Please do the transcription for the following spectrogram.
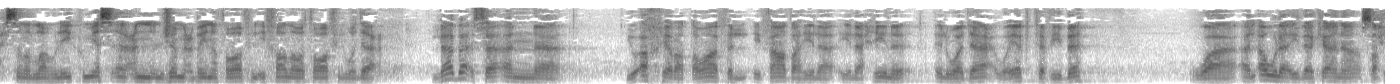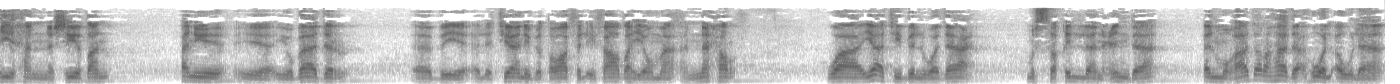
أحسن الله إليكم. يسأل عن الجمع بين طواف الإفاضة وطواف الوداع. لا بأس أن يؤخر طواف الإفاضة إلى إلى حين الوداع ويكتفي به والأولى إذا كان صحيحا نشيطا أن يبادر بالإتيان بطواف الإفاضة يوم النحر ويأتي بالوداع مستقلا عند المغادرة هذا هو الأولى.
